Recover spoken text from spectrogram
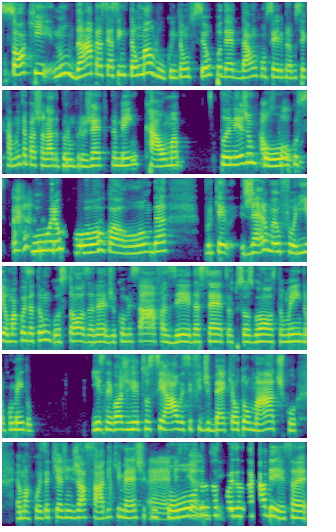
Só que não dá para ser assim tão maluco. Então, se eu puder dar um conselho para você que está muito apaixonado por um projeto, também calma, planeja um pouco, segura um pouco a onda, porque gera uma euforia, uma coisa tão gostosa, né? De começar a fazer, dar certo, as pessoas gostam, entram, comentam. E esse negócio de rede social, esse feedback automático, é uma coisa que a gente já sabe que mexe com é, todas viciante. as coisas da cabeça. É.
